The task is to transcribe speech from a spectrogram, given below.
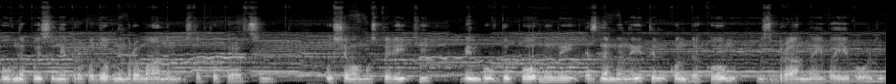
був написаний преподобним Романом Статкоперцем. У VII столітті він був доповнений знаменитим кондаком збранної воєводі.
